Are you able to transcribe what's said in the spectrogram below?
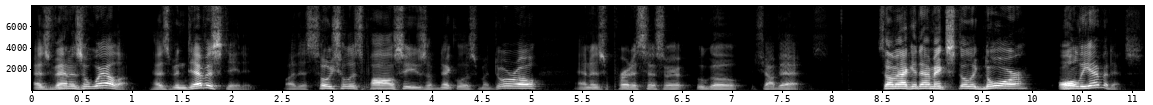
as Venezuela has been devastated by the socialist policies of Nicolas Maduro and his predecessor, Hugo Chavez. Some academics still ignore all the evidence.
